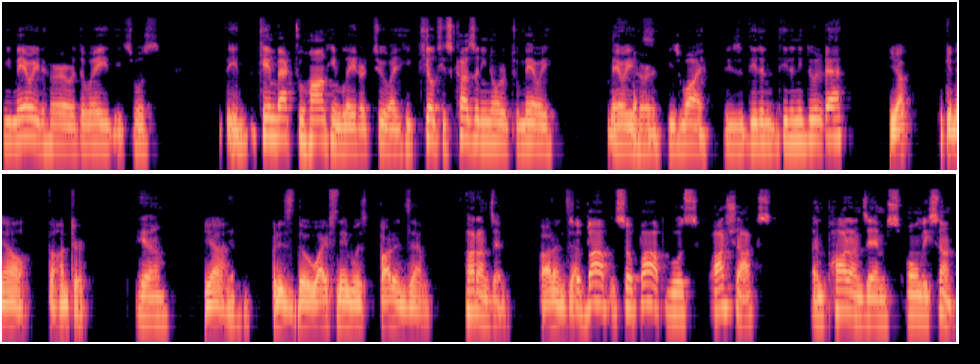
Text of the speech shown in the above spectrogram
he married her, the way it was, it came back to haunt him later too. He killed his cousin in order to marry marry Yes. her, his wife. He's, didn't didn't he do that? yep, Ganel, the hunter. Yeah, Yeah. Yeah. But his the wife's name was Paranzem. Paranzem. Paranzem. So Bob, so Bob was Arshak's and Paranzem's only son.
